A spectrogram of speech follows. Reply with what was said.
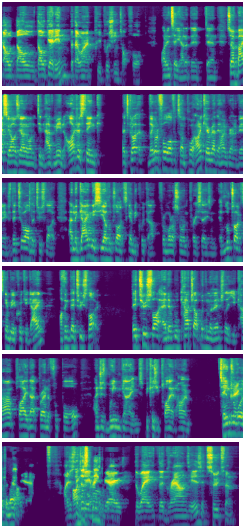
they'll they'll they'll get in, but they won't be pushing top four. I didn't see you had it there, Dan. So basically, I was the only one that didn't have them in. I just think it's got they got to fall off at some point. I don't care about their home ground advantage. They're too old. They're too slow. And the game this year looks like it's going to be quicker from what I saw in the preseason. It looks like it's going to be a quicker game. I think they're too slow. They're too slow, and it will catch up with them eventually. You can't play that brand of football and just win games because you play at home. Teams will work them out. I just I think just think- the way the ground is, it suits them.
